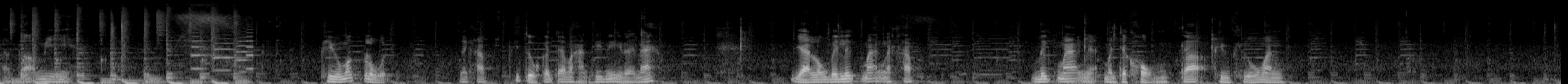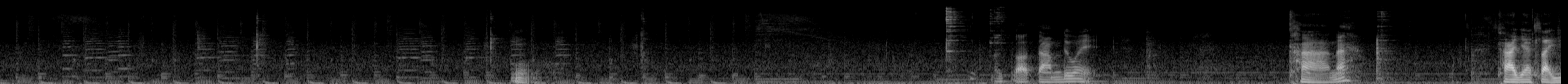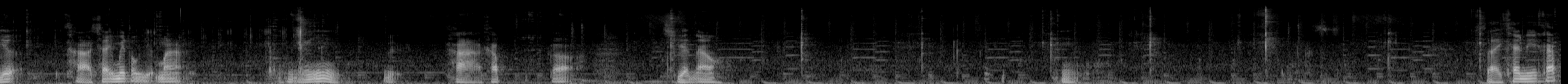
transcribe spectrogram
แล้วก็มี ผิวมะกรูดนะครับ พี่ตู่ก็จะมาหั่นที่นี่เลยนะ อย่าลงไปลึกมากนะครับ ลึกมากเนี่ยมันจะขมก็ผิวๆมันอืมแล้วก็ตามด้วย ขานะ ขาอย่าใส่เยอะ ขาใช้ไม่ต้องเยอะมากอืมขาครับ ก็เฉียนเอา ใส่แค่นี้ครับ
